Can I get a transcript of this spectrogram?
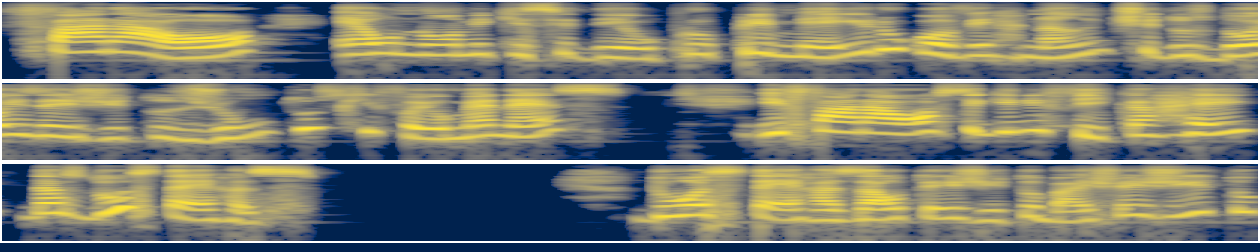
Faraó é o nome que se deu para o primeiro governante dos dois Egitos juntos, que foi o Menés, e Faraó significa rei das duas terras duas terras, Alto Egito e Baixo Egito,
